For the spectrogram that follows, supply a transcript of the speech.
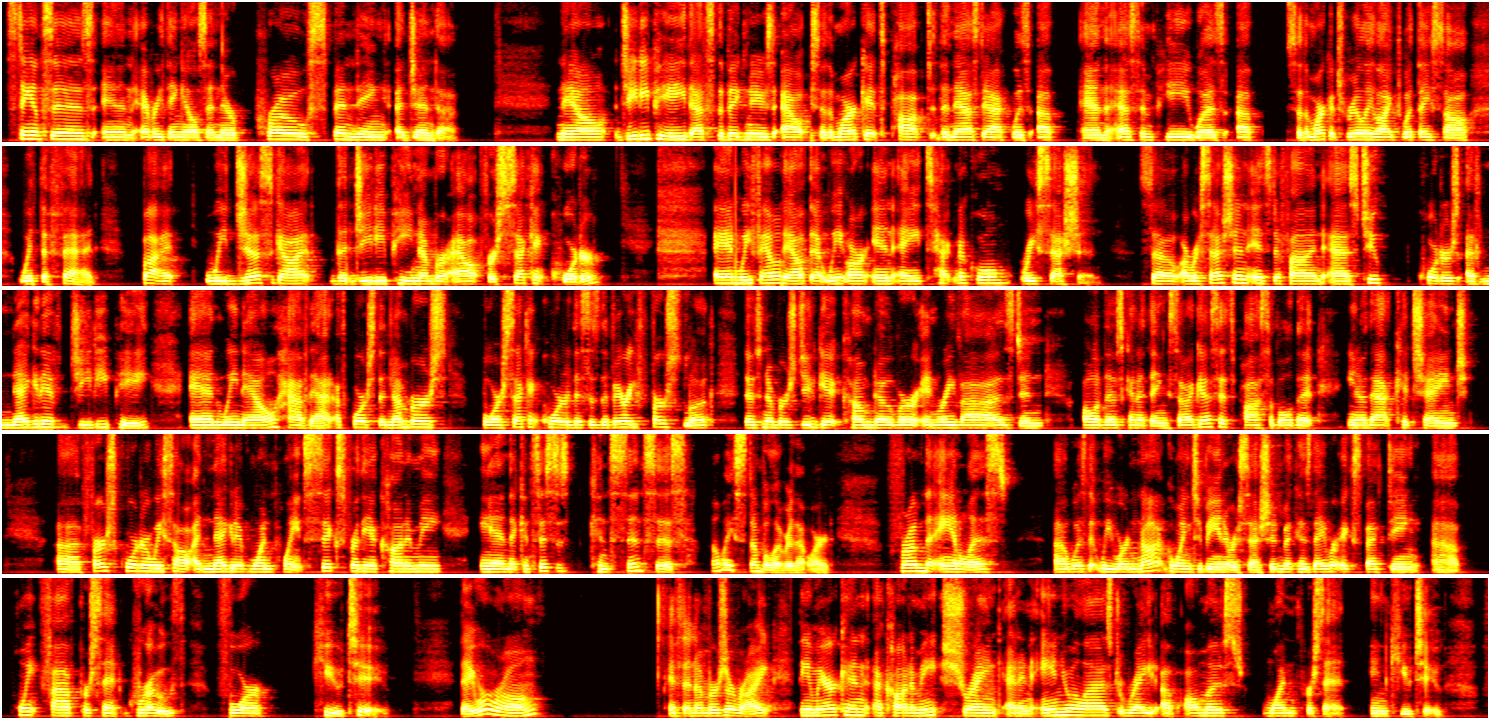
stances and everything else and their pro spending agenda. Now, GDP, that's the big news out. So the markets popped, the Nasdaq was up and the S&P was up. So the markets really liked what they saw with the Fed. But we just got the GDP number out for second quarter and we found out that we are in a technical recession. So a recession is defined as two quarters of negative GDP and we now have that. Of course, the numbers for second quarter, this is the very first look. Those numbers do get combed over and revised and all of those kind of things. So I guess it's possible that, you know, that could change. Uh, first quarter, we saw a negative 1.6 for the economy, and the consensus, consensus I always stumble over that word, from the analysts uh, was that we were not going to be in a recession because they were expecting uh, 0.5% growth for Q2. They were wrong. If the numbers are right, the American economy shrank at an annualized rate of almost 1% in Q2,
